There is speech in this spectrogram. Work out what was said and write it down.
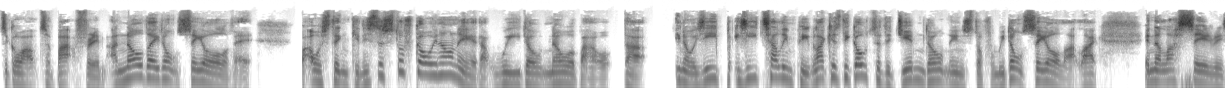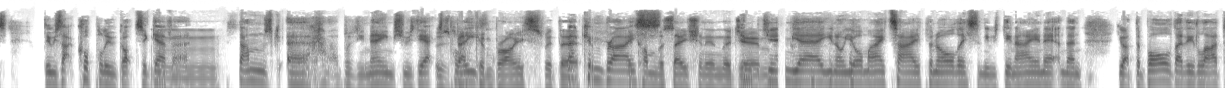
to go out to bat for him. I know they don't see all of it, but I was thinking, is there stuff going on here that we don't know about? That you know, is he is he telling people like because they go to the gym, don't they, and stuff, and we don't see all that. Like in the last series, there was that couple who got together. Mm, Sam's uh, I can't remember her bloody name. She was the it ex police. Beck and Bryce with the, Beck and Bryce. conversation in the in gym. the gym, yeah, you know, you're my type and all this, and he was denying it. And then you had the bald-headed lad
